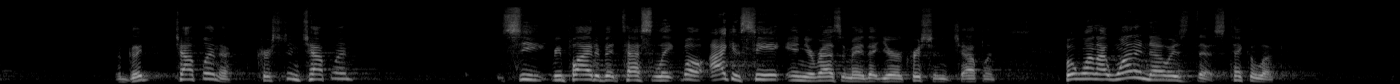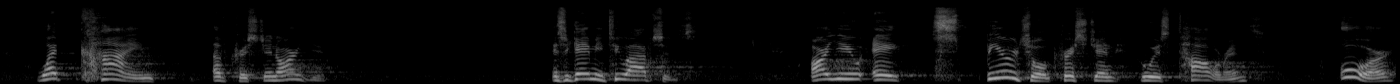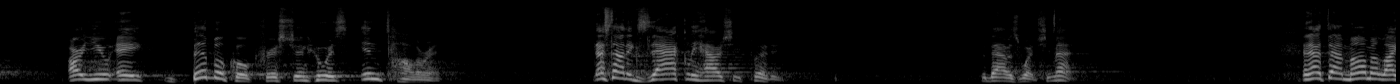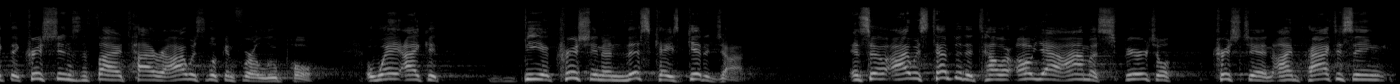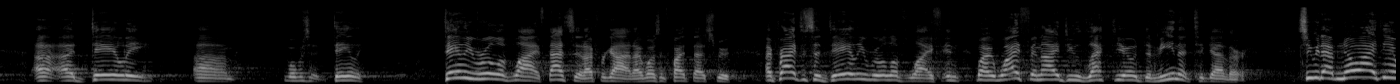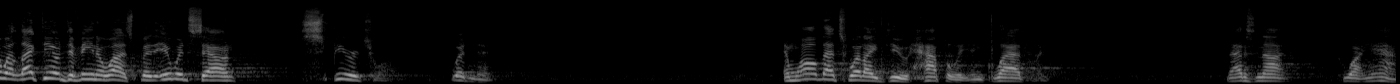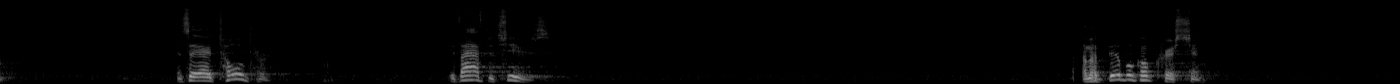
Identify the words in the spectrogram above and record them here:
a good chaplain? A Christian chaplain? She replied a bit testily, Well, I can see in your resume that you're a Christian chaplain. But what I want to know is this take a look. What kind of Christian are you? And she gave me two options. Are you a spiritual Christian who is tolerant, or are you a biblical Christian who is intolerant? That's not exactly how she put it, but that was what she meant. And at that moment, like the Christians in Thyatira, I was looking for a loophole, a way I could be a Christian, and in this case, get a job. And so I was tempted to tell her, oh, yeah, I'm a spiritual Christian. I'm practicing a, a daily, um, what was it? Daily. Daily rule of life. That's it. I forgot. I wasn't quite that smooth. I practice a daily rule of life, and my wife and I do Lectio Divina together. She would have no idea what Lectio Divina was, but it would sound spiritual, wouldn't it? And while that's what I do happily and gladly, that is not who I am. And so I told her if I have to choose, I'm a biblical Christian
